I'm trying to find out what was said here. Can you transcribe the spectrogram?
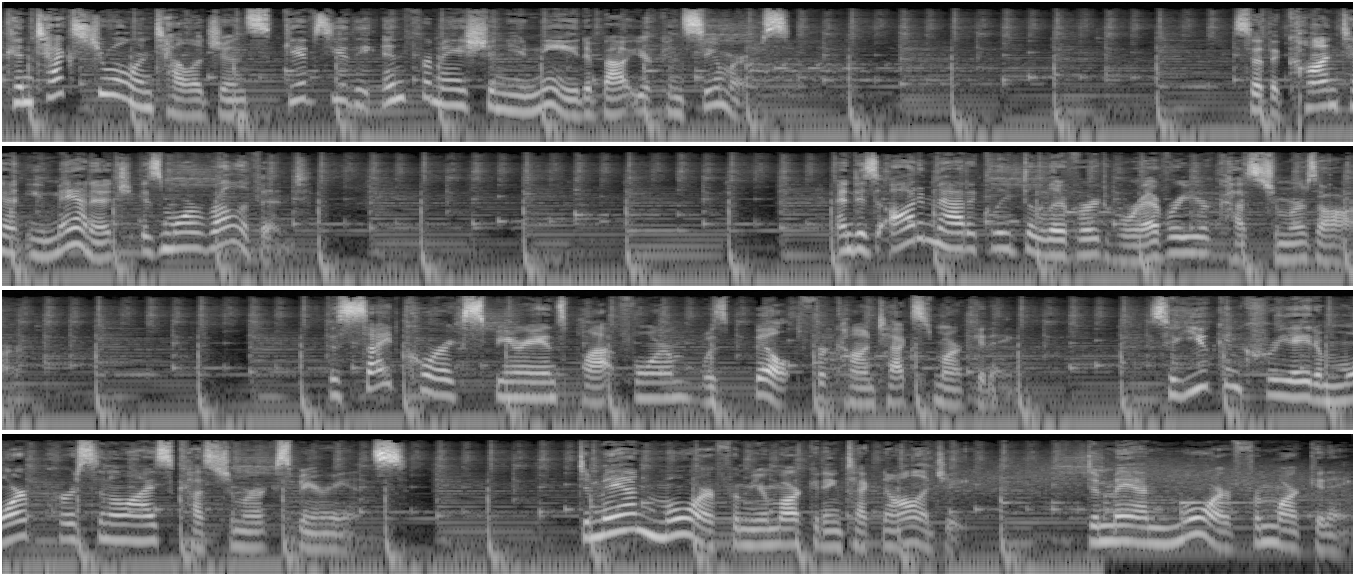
Contextual intelligence gives you the information you need about your consumers. So the content you manage is more relevant and is automatically delivered wherever your customers are. The Sitecore Experience platform was built for context marketing, so you can create a more personalized customer experience. Demand more from your marketing technology. Demand more from marketing.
